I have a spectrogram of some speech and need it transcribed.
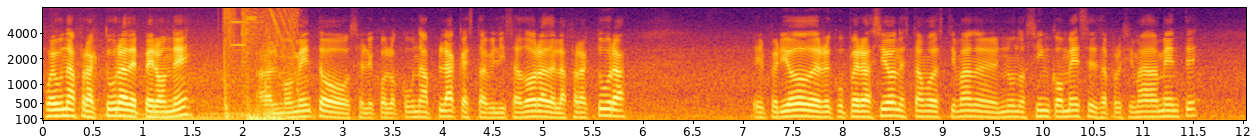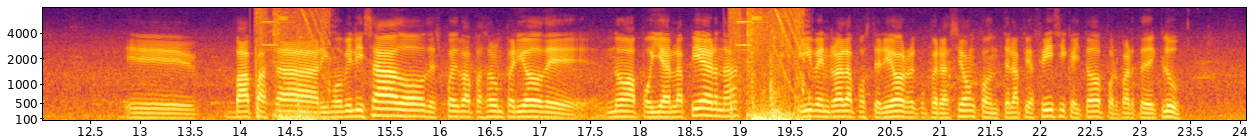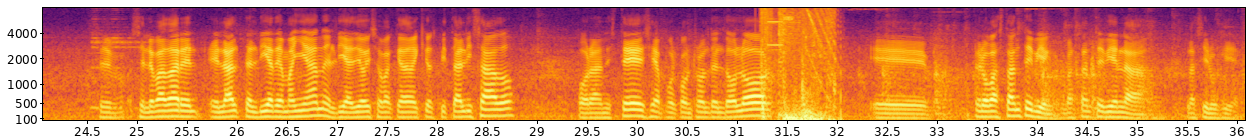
fue una fractura de peroné. Al momento se le colocó una placa estabilizadora de la fractura. El periodo de recuperación estamos estimando en unos cinco meses aproximadamente. Eh, va a pasar inmovilizado, después va a pasar un periodo de no apoyar la pierna y vendrá la posterior recuperación con terapia física y todo por parte del club. Se, le va a dar el, alta el día de mañana, el día de hoy se va a quedar aquí hospitalizado por anestesia, por control del dolor, eh, pero bastante bien, bastante bien la cirugía.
